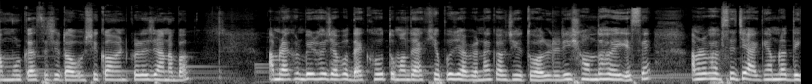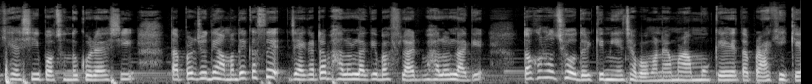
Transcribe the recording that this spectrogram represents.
আম্মুর কাছে সেটা অবশ্যই কমেন্ট করে জানাবা। আমরা এখন বের হয়ে যাব। দেখো, তোমাদের আখি আপু যাবে না, কারণ যেহেতু অলরেডি সন্ধ্যা হয়ে গেছে। আমরা ভাবছি যে আগে আমরা দেখে আসি, পছন্দ করে আসি। তারপর যদি আমাদের কাছে জায়গাটা ভালো লাগে বা ফ্ল্যাট ভালো লাগে, তখন হচ্ছে ওদেরকে নিয়ে যাব। মানে আমার আম্মুকে, তারপর আখিকে।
